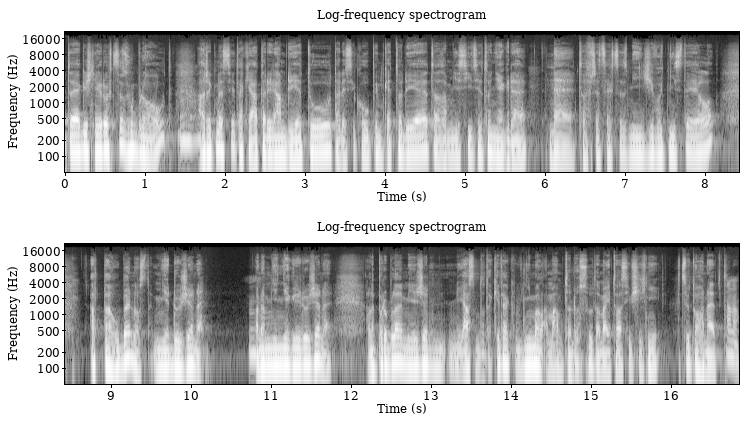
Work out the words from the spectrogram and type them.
to je, jak když někdo chce zhubnout mm-hmm. a řekne si, tak já tady dám dietu, tady si koupím keto diet a za měsíc je to někde. Ne, to přece chce změnit životní styl a ta hubenost mě dožene. Mm. Ona mě někdy dožene. Ale problém je, že já jsem to taky tak vnímal a mám to dosud a mají to asi všichni. Chci to hned. Ano.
